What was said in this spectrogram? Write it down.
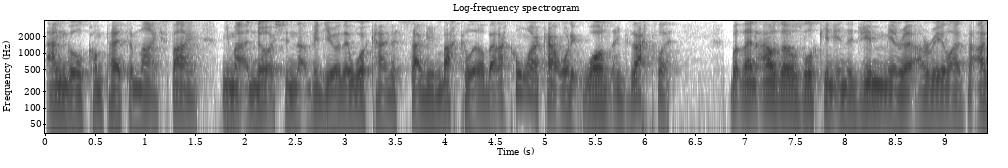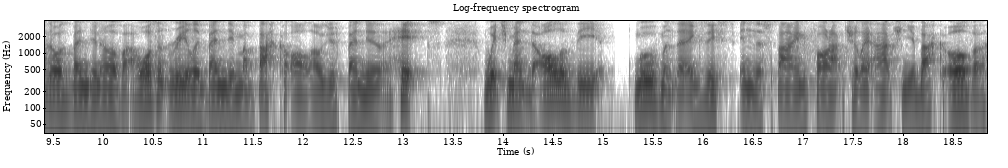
angle compared to my spine. You might have noticed in that video they were kind of sagging back a little bit. I couldn't work out what it was exactly. But then as I was looking in the gym mirror, I realized that as I was bending over, I wasn't really bending my back at all. I was just bending at the hips, which meant that all of the movement that exists in the spine for actually arching your back over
